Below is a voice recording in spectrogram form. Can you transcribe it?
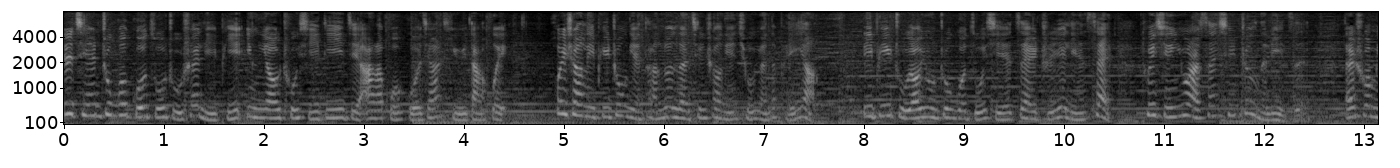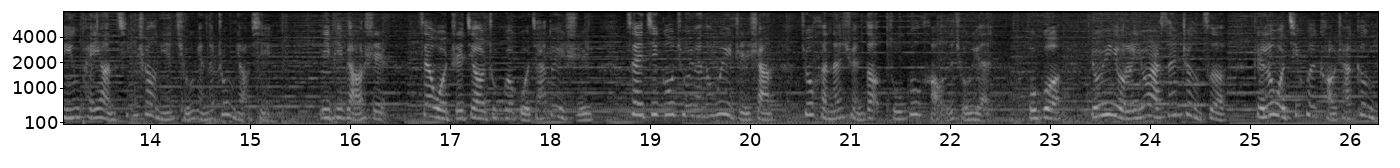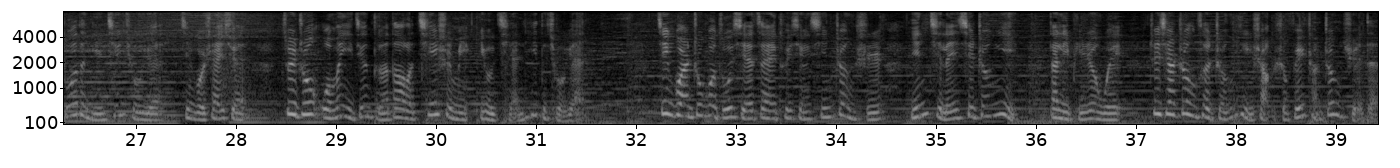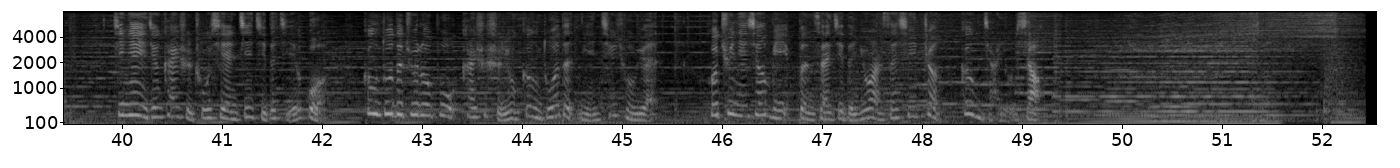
日前，中国国足主帅里皮应邀出席第一届阿拉伯国家体育大会。会上，里皮重点谈论了青少年球员的培养。里皮主要用中国足协在职业联赛推行 U23 新政的例子来说明培养青少年球员的重要性。里皮表示，在我执教中国国家队时，在进攻球员的位置上就很难选到足够好的球员。不过，由于有了 U23 政策，给了我机会考察更多的年轻球员。经过筛选。最终，我们已经得到了七十名有潜力的球员。尽管中国足协在推行新政时引起了一些争议，但里皮认为这项政策整体上是非常正确的。今年已经开始出现积极的结果，更多的俱乐部开始使用更多的年轻球员。和去年相比，本赛季的 U23 新政更加有效。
